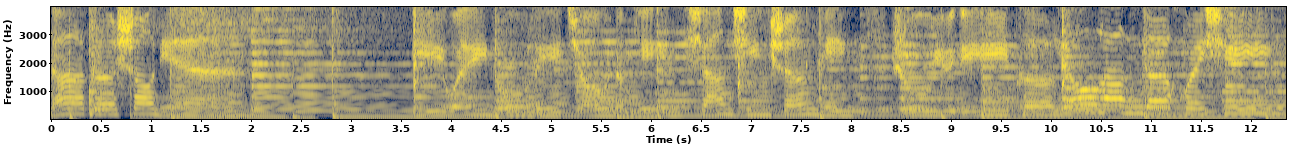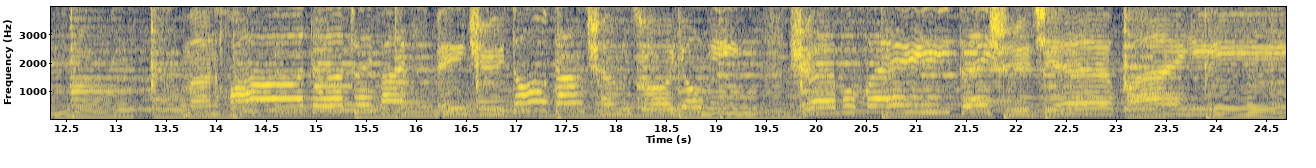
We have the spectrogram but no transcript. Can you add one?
那个少年，就能影响新生命属于一颗流浪的彗星。漫画的对白，每句都当成座右铭，学不会对世界怀疑。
